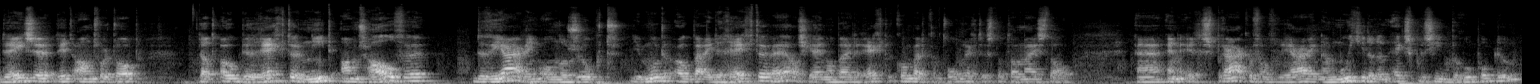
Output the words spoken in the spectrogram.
deze, dit antwoord op, dat ook de rechter niet ambtshalve de verjaring onderzoekt. Je moet er ook bij de rechter, hè, als je eenmaal bij de rechter komt, bij de kantonrechter is dat dan meestal, uh, en er is sprake van verjaring, dan moet je er een expliciet beroep op doen.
